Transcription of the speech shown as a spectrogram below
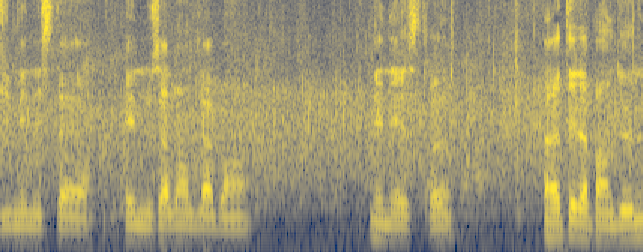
du ministère et nous allons de l'avant. Ministre, arrêtez la pendule.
